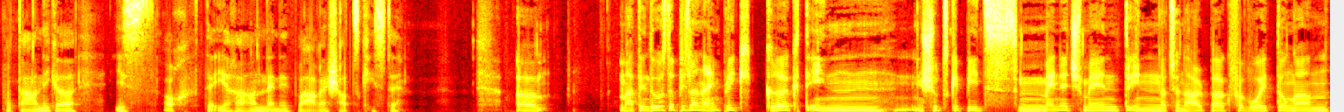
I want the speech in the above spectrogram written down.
Botaniker ist auch der Iran eine wahre Schatzkiste. Ähm, Martin, du hast ein bisschen einen Einblick gekriegt in Schutzgebietsmanagement, in Nationalparkverwaltungen.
